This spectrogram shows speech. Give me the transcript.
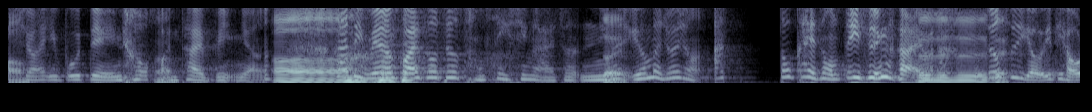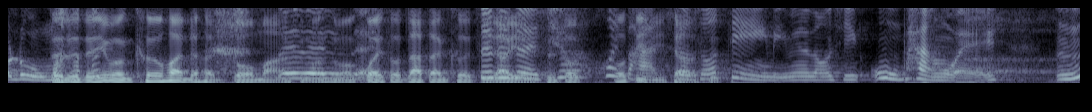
喜欢一部电影叫《环太平洋》，它里面的怪兽就是从地心来的。你原本就会想啊，都可以从地心来，对对对，就是有一条路嘛。对对对，因为科幻的很多嘛，什么什么怪兽大战科技啊，也是都会把有时候电影里面的东西误判为嗯，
